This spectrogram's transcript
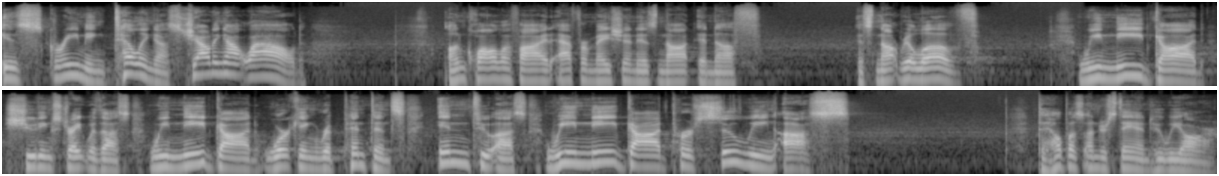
is screaming, telling us, shouting out loud Unqualified affirmation is not enough. It's not real love. We need God shooting straight with us. We need God working repentance into us. We need God pursuing us to help us understand who we are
